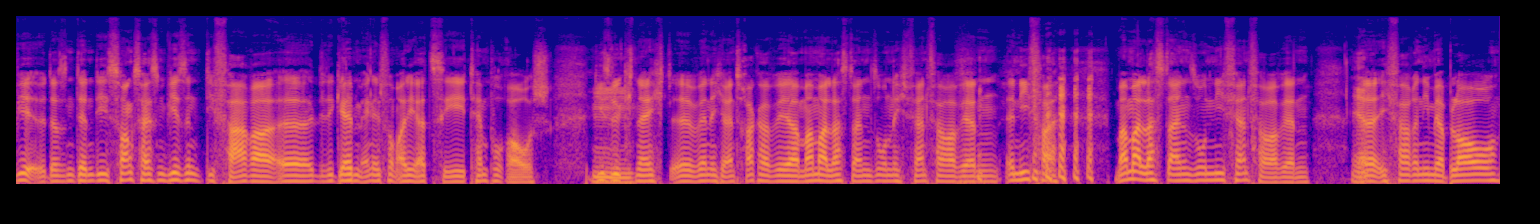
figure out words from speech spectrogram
wir, da sind denn die Songs heißen Wir sind die Fahrer, äh, die, die gelben Engel vom ADAC, Temporausch, Dieselknecht, äh, wenn ich ein Trucker wäre, Mama lass deinen Sohn nicht Fernfahrer werden, äh, nie Mama lass deinen Sohn nie Fernfahrer werden. Ja. Äh, ich fahre nie mehr blau.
